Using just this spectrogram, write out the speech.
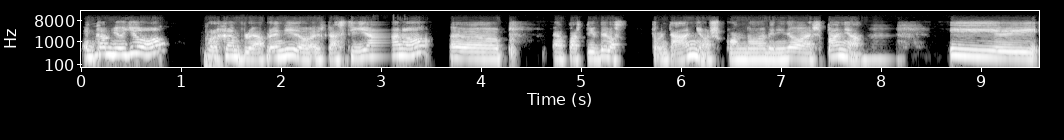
En cambio, yo, por ejemplo, he aprendido el castellano eh, a partir de los 30 años cuando he venido a España. Y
